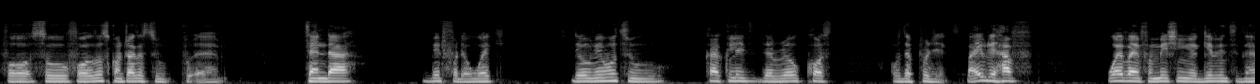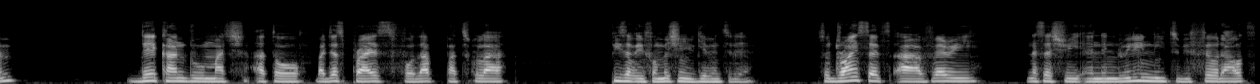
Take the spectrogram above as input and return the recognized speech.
for so for those contractors to uh, tender bid for the work, they will be able to calculate the real cost of the project. But if they have whatever information you're giving to them, they can't do much at all but just price for that particular piece of information you're given to them. So drawing sets are very necessary and then really need to be filled out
